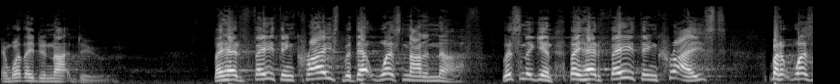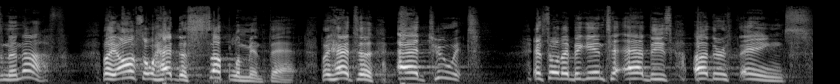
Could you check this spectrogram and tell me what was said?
and what they do not do. They had faith in Christ, but that was not enough. Listen again. They had faith in Christ, but it wasn't enough. They also had to supplement that, they had to add to it. And so they began to add these other things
